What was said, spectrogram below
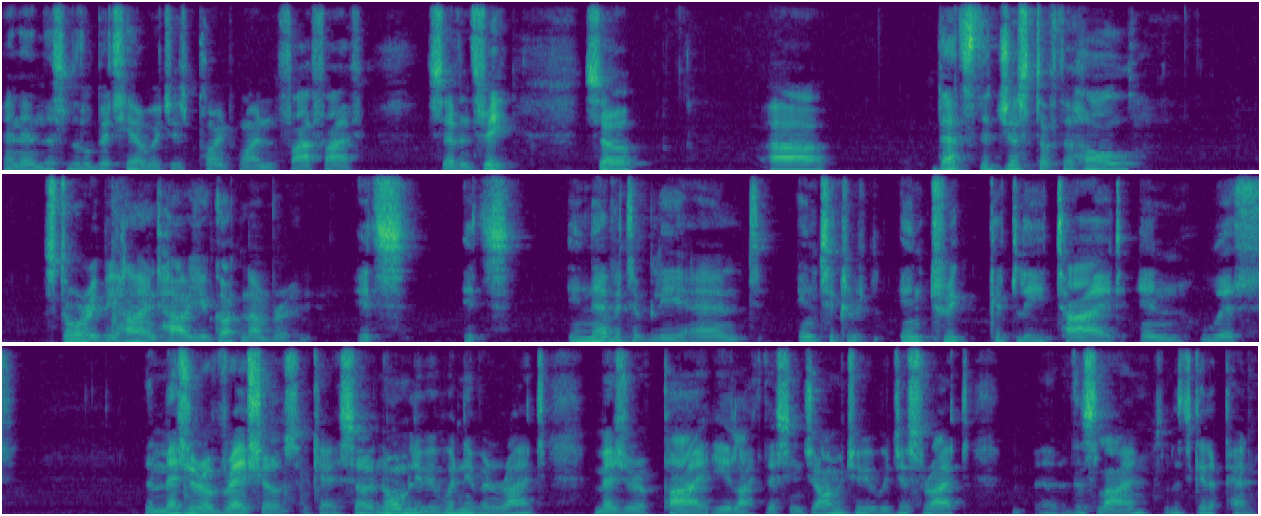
and then this little bit here, which is 0.15573. So uh, that's the gist of the whole story behind how you got number. It's it's inevitably and intricately tied in with the measure of ratios. Okay, so normally we wouldn't even write measure of pi e like this in geometry. We would just write uh, this line. Let's get a pen.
